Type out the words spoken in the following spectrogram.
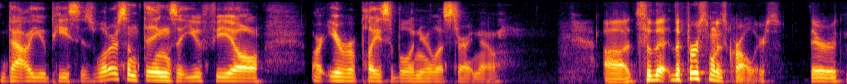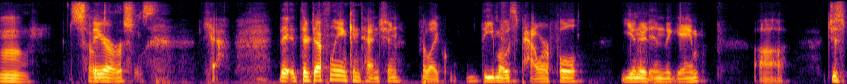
value pieces. What are some things that you feel are irreplaceable in your list right now? Uh, so the the first one is crawlers. They're mm, so they delicious. are yeah they, they're definitely in contention for like the most powerful unit in the game. Uh, just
